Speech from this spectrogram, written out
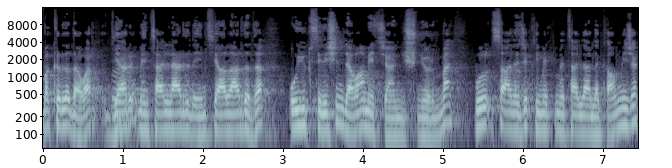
Bakırda da var. Diğer metallerde de, emtialarda da o yükselişin devam edeceğini düşünüyorum ben. Bu sadece kıymetli metallerle kalmayacak.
